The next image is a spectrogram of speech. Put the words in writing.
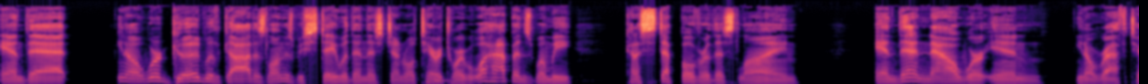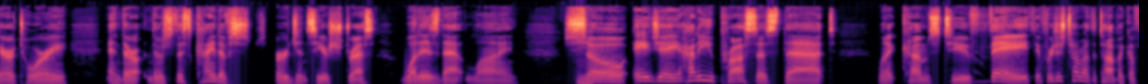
and that, you know, we're good with God as long as we stay within this general mm-hmm. territory. But what happens when we kind of step over this line and then now we're in, you know, wrath territory and there, there's this kind of urgency or stress. What is that line? Mm. So, AJ, how do you process that when it comes to faith? If we're just talking about the topic of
